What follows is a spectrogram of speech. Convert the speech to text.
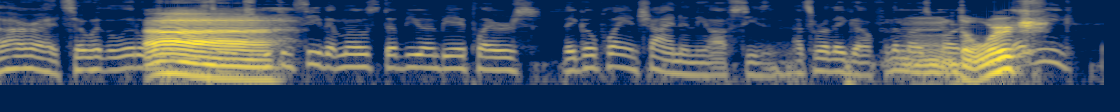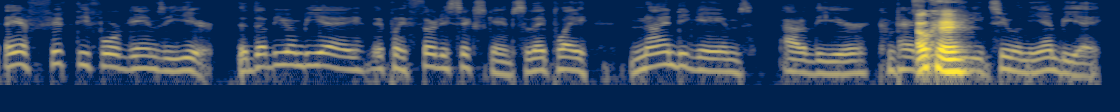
All right, so with a little bit of Ah. research, we can see that most WNBA players they go play in China in the off season. That's where they go for the most Mm, part. the work? That league, they have 54 games a year. The WNBA they play 36 games, so they play 90 games out of the year compared to 82 in the NBA.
